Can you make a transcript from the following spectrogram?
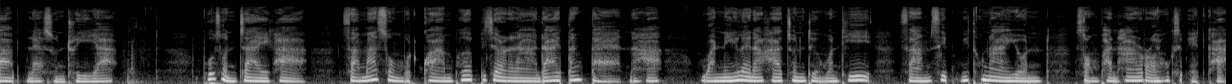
าพและสุนทรียะ ผู้สนใจค่ะ สามารถส่งบทความเพื่อพิจารณาได้ตั้งแต่นะคะ วันนี้เลยนะคะจนถึงวันที่ 30 มิถุนายน 2561 ค่ะ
